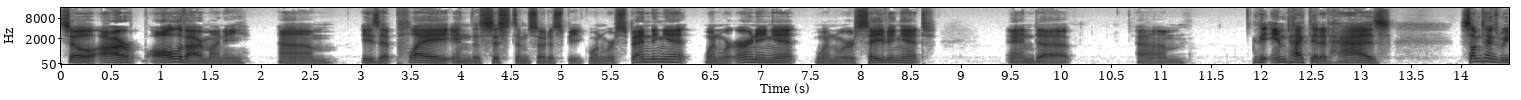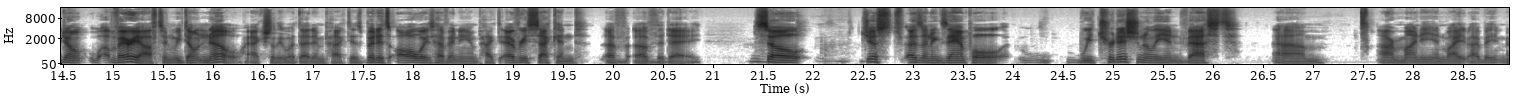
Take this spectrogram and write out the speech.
So our all of our money um, is at play in the system so to speak when we're spending it when we're earning it when we're saving it and uh, um, the impact that it has sometimes we don't very often we don't know actually what that impact is but it's always having an impact every second of, of the day mm-hmm. so just as an example, we traditionally invest um, our money, and my I mean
